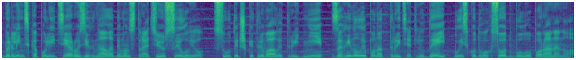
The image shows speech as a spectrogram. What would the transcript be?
Берлінська поліція розігнала демонстрацію силою. Сутички тривали три дні, загинули понад 30 людей, близько 200 було поранено.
